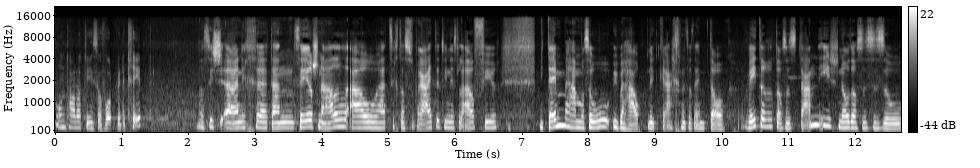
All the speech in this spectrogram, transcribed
und habe natürlich sofort wieder gekehrt. Das ist eigentlich äh, dann sehr schnell auch, hat sich das verbreitet in ein Lauffeuer. Mit dem haben wir so überhaupt nicht gerechnet an dem Tag. Weder, dass es dann ist, noch, dass es so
